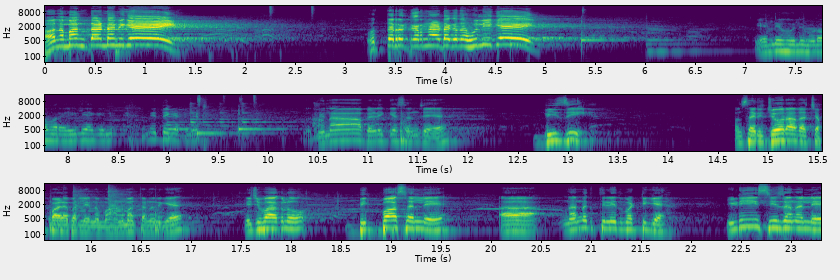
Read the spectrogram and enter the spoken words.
ಹನುಮಂತಣ್ಣನಿಗೆ ಉತ್ತರ ಕರ್ನಾಟಕದ ಹುಲಿಗೆ. ಎಲ್ಲಿ ಹುಲಿ ಬಿಡೋ ಮರ ಇಲ್ಲಿ ಆಗಿ ನಿದ್ದೆ ದಿನ ಬೆಳಿಗ್ಗೆ ಸಂಜೆ ಬ್ಯುಸಿ ಒಂದ್ಸರಿ ಜೋರಾದ ಚಪ್ಪಾಳೆ ಬರಲಿ ನಮ್ಮ ಹನುಮಂತಣ್ಣನಿಗೆ ನಿಜವಾಗ್ಲೂ ಬಿಗ್ ಬಾಸ್ ಅಲ್ಲಿ ನನಗೆ ತಿಳಿದ ಮಟ್ಟಿಗೆ ಇಡೀ ಸೀಸನಲ್ಲಿ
